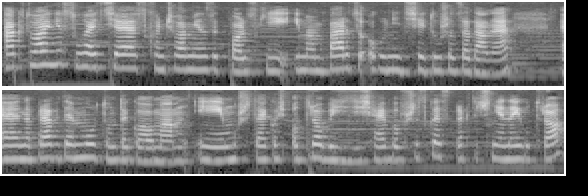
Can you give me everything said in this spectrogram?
Aktualnie słuchajcie, skończyłam język polski i mam bardzo ogólnie dzisiaj dużo zadane. E, naprawdę multum tego mam i muszę to jakoś odrobić dzisiaj, bo wszystko jest praktycznie na jutro,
